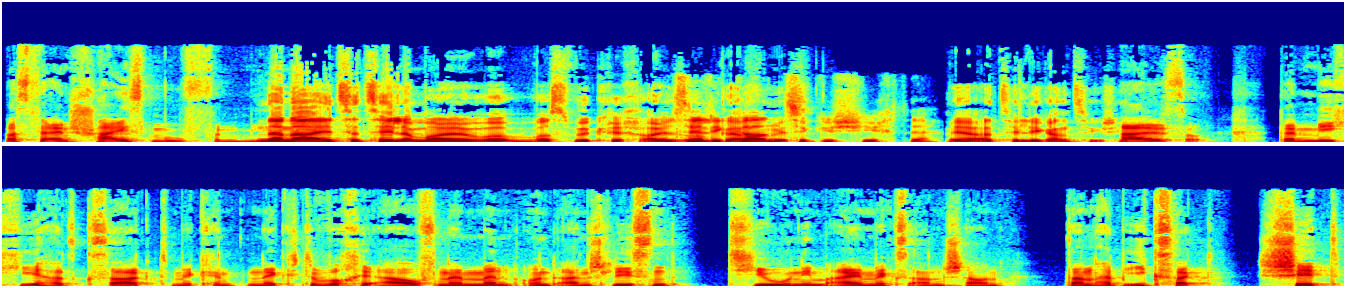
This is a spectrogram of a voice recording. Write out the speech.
was für ein Scheiß-Move von mir. Nein, nein, jetzt erzähl mal, wa- was wirklich alles Erzähl die ganze ist. Geschichte. Ja, erzähl die ganze Geschichte. Also, der Michi hat gesagt, wir könnten nächste Woche aufnehmen und anschließend Tune im IMAX anschauen. Dann habe ich gesagt, shit,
